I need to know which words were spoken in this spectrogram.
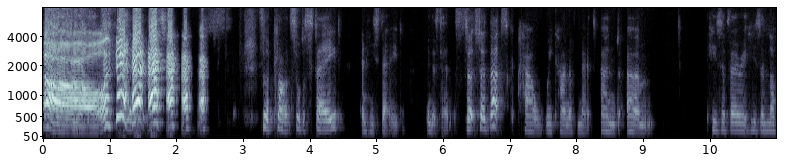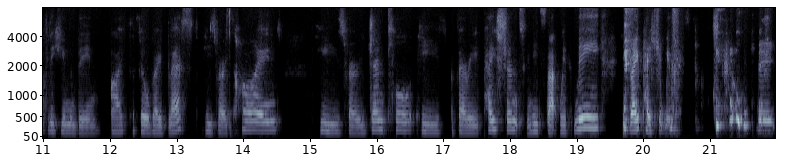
Oh. so the plants sort of stayed and he stayed in a sense. So so that's how we kind of met. And um, he's a very he's a lovely human being. I feel very blessed. He's very kind. He's very gentle. He's very patient. He needs that with me. He's very patient with me.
